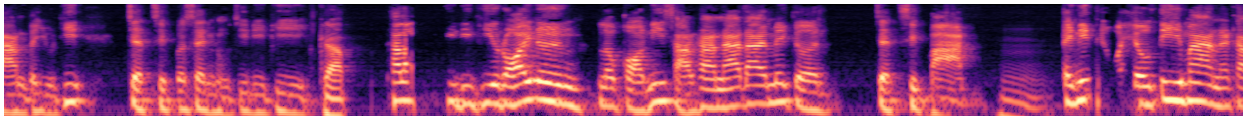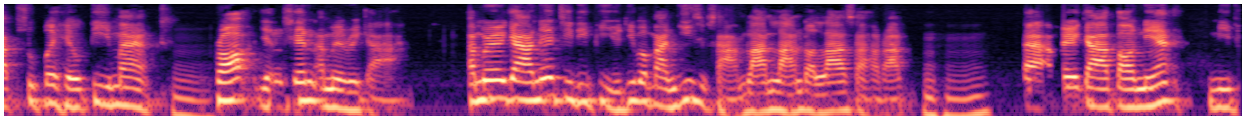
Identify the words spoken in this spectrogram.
ดานไปอยู่ที่70%ของ GDP ครับ ถ้าเรา GDP ร้อยหนึ่งเราก่อหนี้สาธารณะได้ไม่เกิน 70บาทอืมไอ้นี่ถือว่า healthy มากนะครับ super healthy มากอืมเพราะอย่างเช่นอเมริกา อเมริกาเนี่ย GDP อยู่ที่ประมาณ 23 ล้านล้านดอลลาร์สหรัฐอือฮึแต่อเมริกาตอนเนี้ยมีเพ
